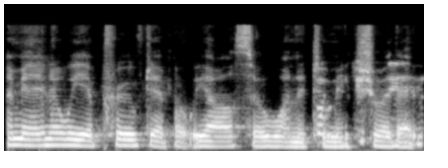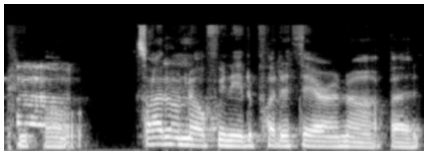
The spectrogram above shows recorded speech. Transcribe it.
I mean, I know we approved it, but we also wanted to make sure that people, so I don't know if we need to put it there or not, but,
